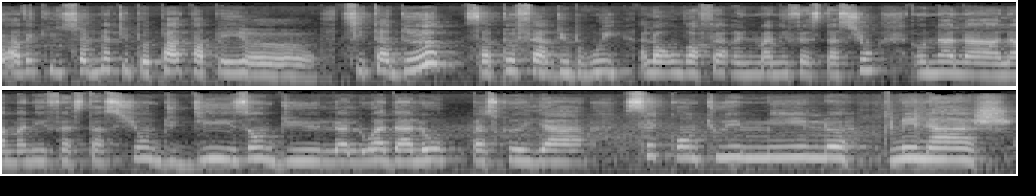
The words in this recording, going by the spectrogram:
avec une seule main, tu peux pas taper. euh, Si tu as deux, ça peut faire du bruit. Alors, on va faire une manifestation. On a la, la manifestation du 10 ans de la loi d'Allo. Parce qu'il y a 58 000 ménages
